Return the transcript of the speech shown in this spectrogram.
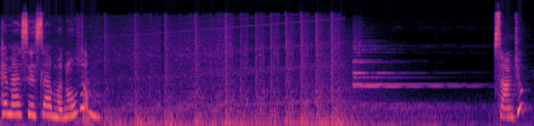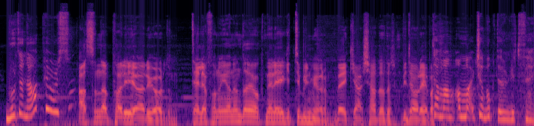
Hemen seslen bana olur Tamam. mu? Sancu burada ne yapıyorsun? Aslında Pari'yi arıyordum. Telefonun yanında yok. Nereye gitti bilmiyorum. Belki aşağıdadır. Bir de oraya bak. Tamam ama çabuk dön lütfen.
